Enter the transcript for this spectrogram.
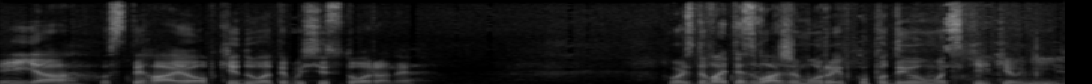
і я встигаю обкидувати в усі сторони. Ось, давайте зважимо рибку, подивимось, скільки в ній.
